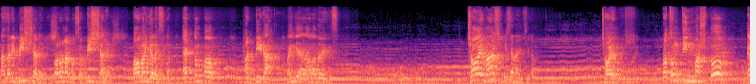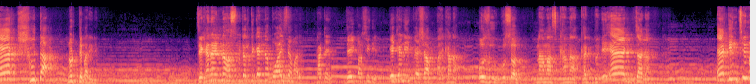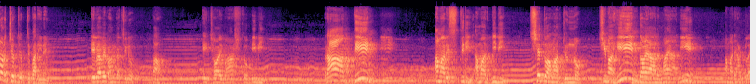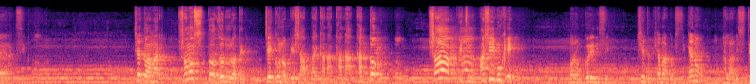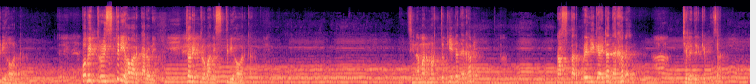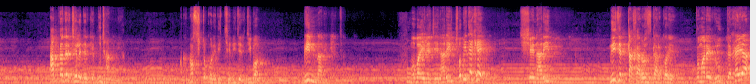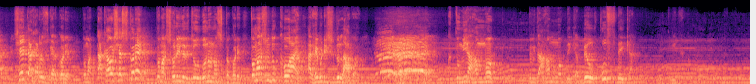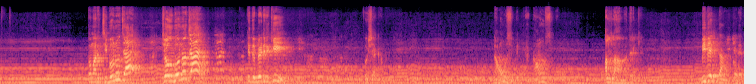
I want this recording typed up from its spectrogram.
না জানি বিশ সালে করোনার বছর বিশ সালে পাও ভাঙ্গে লাইছিলাম। একদম পাও হাড্ডিটা ভাঙ্গে আর আলাদা হয়ে গেছে। ছয় মাস বিছানায় ছিলাম। ছয় মাস। প্রথম তিন মাস তো এক সুতা নড়তে পারিনি। যেখানে আইনা হসপিটাল থেকে আইনা বয়াইছে আমারে খাটে যেই পাশি দিয়ে। এখানেই পেশাব, পায়খানা, অজু, গোসল, নামাজ, খানা, খাদ্য এক জায়গা। এক ইঞ্চি নড়চড় করতে পারি নাই। এভাবে ভাঙ্গা ছিল। পাও এই ছয় মাস তো বিবি। রাত, দিন। আমার স্ত্রী, আমার বিবি, সে তো আমার জন্য সীমাহীন দয়ার মায়া নিয়ে আমার আগলায় রাখছে। সে তো আমার সমস্ত জরুরতের যে কোনো পেশাব, পায়খানা, খানা, খাদ্য সব কিছু হাসি মুখে গরম করে নিছে। সে তো সেবা করছে। কেন? হালাল স্ত্রী হওয়ার কারণে। পবিত্র স্ত্রী হওয়ার কারণে, চরিত্রবান স্ত্রী হওয়ার কারণে। সিনেমার নর্তকী এটা দেখাবে? রাস্তার প্রেমিকা এটা দেখাবে? ছেলেদেরকে বুঝান। আপনাদের ছেলেদেরকে বুঝান নষ্ট করে দিচ্ছে নিজের জীবন। ভিন নারী মোবাইলে যে নারীর ছবি দেখে, সে নারী নিজের টাকা রোজগার করে তোমার এই রূপ দেখাইয়া সে টাকা রোজগার করে, তোমার টাকাও শেষ করে, তোমার শরীরের যৌবনও নষ্ট করে। তোমার শুধু খোয়ায় আর হেবডির শুধু লাভ হয়। আর তুমি আহম্মক, তুমি তো আহম্মক দেখা বেউকুফ দেখা। তোমার জীবনও যায়, যৌবনও যায়, কিন্তু বেটির কি? নাউজুবিল্লাহ। আল্লাহ আমাদেরকে বিবেক দান করেন,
